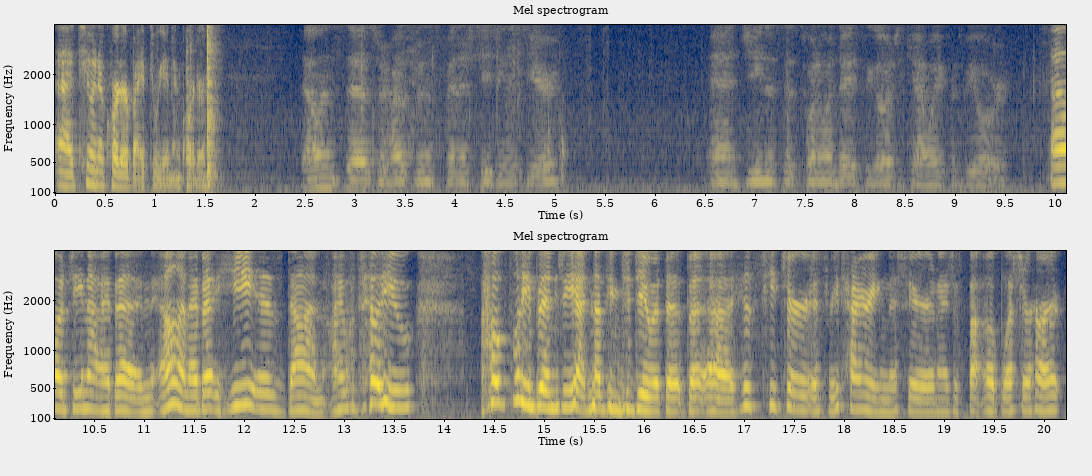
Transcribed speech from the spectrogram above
uh, two and a quarter by three and a quarter. Ellen says her husband is finished teaching this year. And Gina says 21 days to go. She can't wait for it to be over. Oh, Gina, I bet. And Ellen, I bet he is done. I will tell you, hopefully Benji had nothing to do with it, but uh, his teacher is retiring this year, and I just thought, oh, bless your heart.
